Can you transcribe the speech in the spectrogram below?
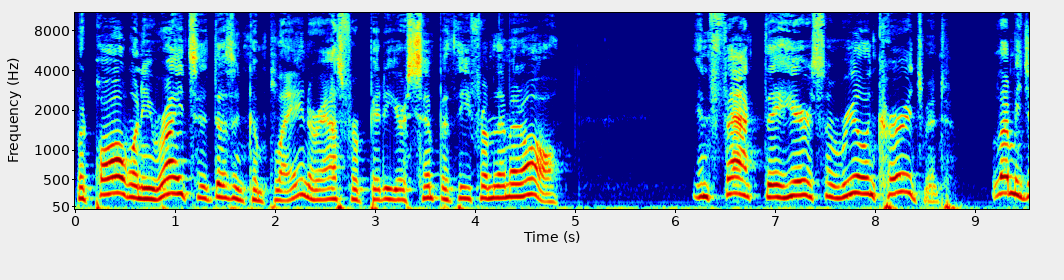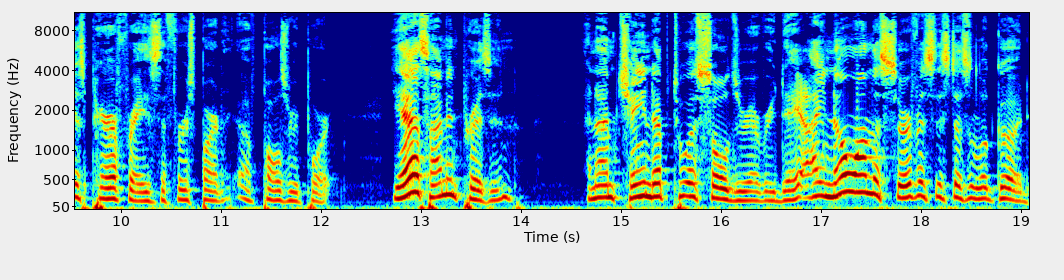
But Paul, when he writes, it doesn't complain or ask for pity or sympathy from them at all. In fact, they hear some real encouragement. Let me just paraphrase the first part of Paul's report. Yes, I'm in prison, and I'm chained up to a soldier every day. I know on the surface this doesn't look good.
